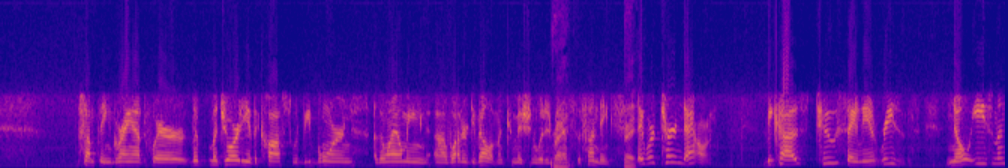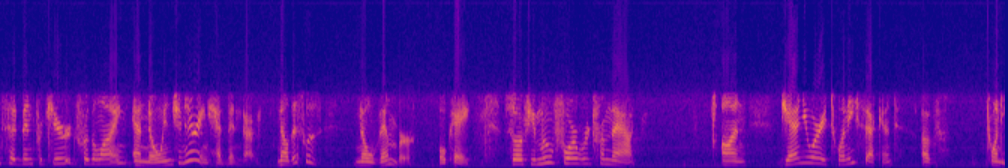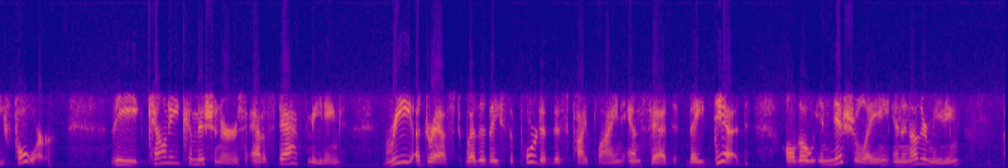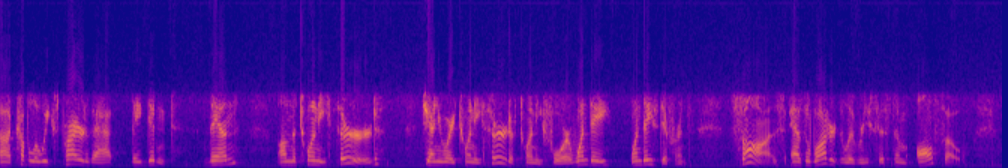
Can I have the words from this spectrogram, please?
something grant where the majority of the cost would be borne, the Wyoming uh, Water Development Commission would advance Right. the funding. Right. They were turned down because two salient reasons. No easements had been procured for the line and no engineering had been done. Now this was November, okay. So if you move forward from that, on January 22nd of 24, the county commissioners at a staff meeting readdressed whether they supported this pipeline and said they did. Although initially, in another meeting, a couple of weeks prior to that, they didn't. Then, on the 23rd, January 23rd of 24, one day, one day's difference, SAWS, as a water delivery system, also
